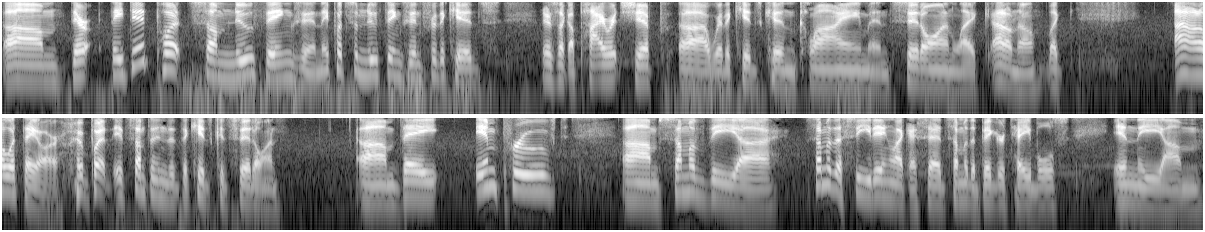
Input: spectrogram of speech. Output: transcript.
um, there, they did put some new things in. They put some new things in for the kids. There's like a pirate ship uh, where the kids can climb and sit on, like I don't know, like I don't know what they are, but it's something that the kids could sit on. Um, they improved um, some of the uh, some of the seating, like I said, some of the bigger tables in the um,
